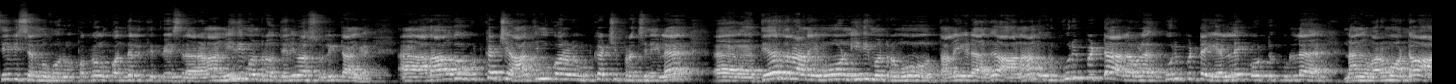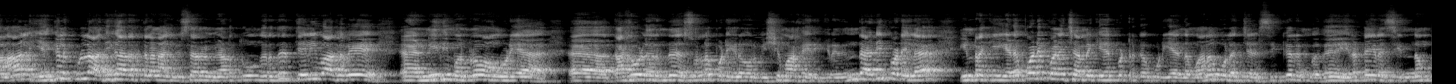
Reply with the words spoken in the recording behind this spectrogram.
சி. வி. சண்முகம் ஒரு பக்கம் கொந்தளித்து பேசுறாரு. ஆனால் நீதிமன்றம் தெளிவாக சொல்லிட்டாங்க. அதாவது உட்கட்சி அதிமுக உட்கட்சி பிரச்சனையில தேர்தல் ஆணையம் நீதிமன்றமோ தலையிடாது. ஆனால் ஒரு குறிப்பிட்ட அளவில் குறிப்பிட்ட எல்லை கோட்டுக்குள்ள நாங்கள் வரமாட்டோம். ஆனால் எங்களுக்குள்ள அதிகாரத்தில் நாங்கள் விசாரணை நடத்துவோங்கிறது தெளிவாகவே நீதிமன்றம் அவங்களுடைய தகவலிருந்து சொல்லப்படுகிற ஒரு விஷயமாக இருக்கிறது. இந்த அடிப்படையில் இன்றைக்கு எடப்பாடி பழனிசாமிக்கு ஏற்பட்டிருக்கக்கூடிய இந்த மன உளைச்சல் சிக்கல் என்பது இரட்டையில சின்னம்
